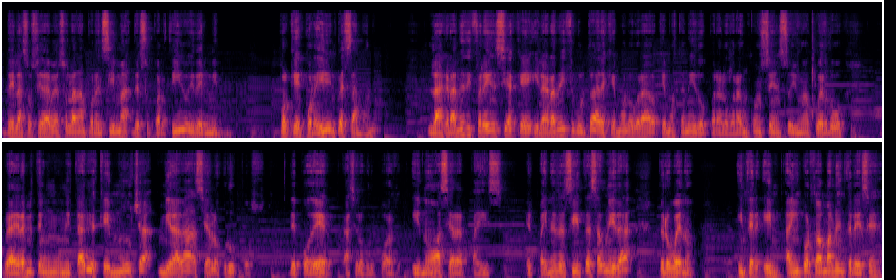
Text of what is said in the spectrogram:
de la sociedad venezolana por encima de su partido y del mismo. Porque por ahí empezamos, ¿no? Las grandes diferencias que, y las grandes dificultades que hemos logrado, que hemos tenido para lograr un consenso y un acuerdo verdaderamente unitario es que hay mucha mirada hacia los grupos de poder, hacia los grupos y no hacia el país. El país necesita esa unidad, pero bueno, han importado más los intereses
